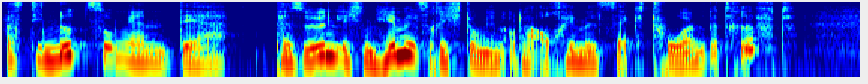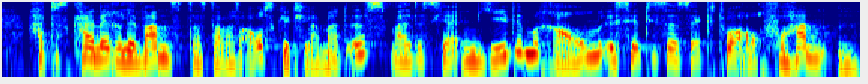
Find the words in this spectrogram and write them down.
Was die Nutzungen der persönlichen Himmelsrichtungen oder auch Himmelssektoren betrifft, hat es keine Relevanz, dass da was ausgeklammert ist, weil das ja in jedem Raum ist ja dieser Sektor auch vorhanden.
